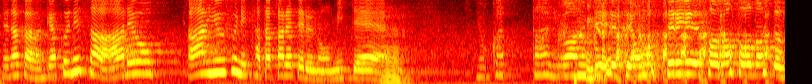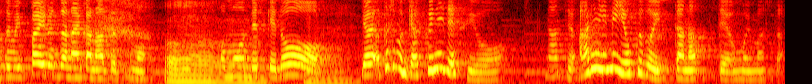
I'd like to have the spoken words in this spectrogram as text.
でだから逆にさあれをああいうふうに叩かれてるのを見て、よかった言わんでって思ってるその層の人たちもいっぱいいるんじゃないかなって私もうん思うんですけど、いや私も逆にですよ。なんていうある意味よくぞ言ったなって思いました。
